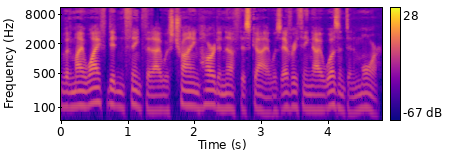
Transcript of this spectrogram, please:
but my wife didn't think that I was trying hard enough this guy was everything I wasn't and more.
